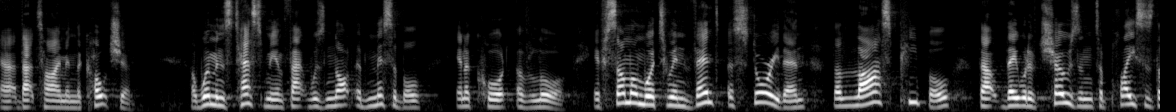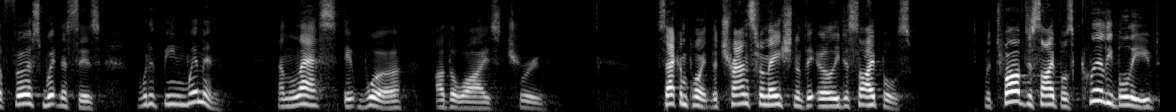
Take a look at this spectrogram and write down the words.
at that time in the culture. A woman's testimony, in fact, was not admissible in a court of law. If someone were to invent a story, then the last people that they would have chosen to place as the first witnesses would have been women, unless it were otherwise true. Second point the transformation of the early disciples. The 12 disciples clearly believed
